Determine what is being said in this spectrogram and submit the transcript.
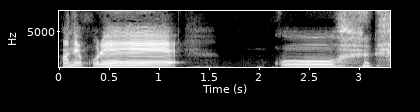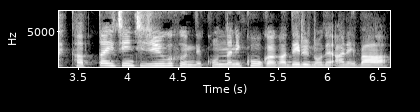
まあね、これ、こう、たった1日15分でこんなに効果が出るのであれば、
